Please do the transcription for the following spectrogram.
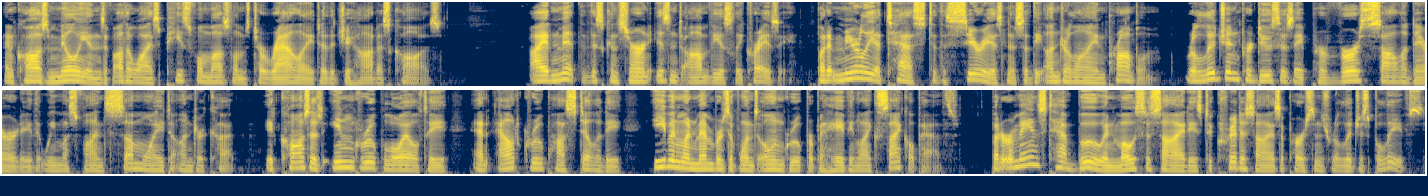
and cause millions of otherwise peaceful Muslims to rally to the jihadist cause. I admit that this concern isn't obviously crazy, but it merely attests to the seriousness of the underlying problem. Religion produces a perverse solidarity that we must find some way to undercut. It causes in group loyalty and out group hostility even when members of one's own group are behaving like psychopaths. But it remains taboo in most societies to criticize a person's religious beliefs.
